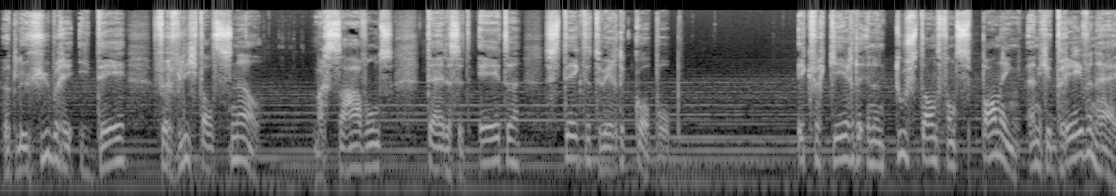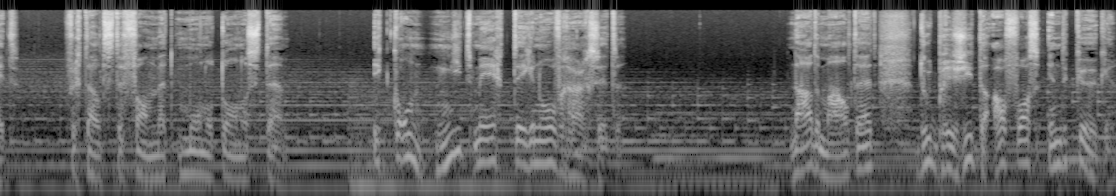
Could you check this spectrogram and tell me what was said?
Het lugubere idee vervliegt al snel, maar s'avonds, tijdens het eten, steekt het weer de kop op. Ik verkeerde in een toestand van spanning en gedrevenheid, vertelt Stefan met monotone stem. Ik kon niet meer tegenover haar zitten. Na de maaltijd doet Brigitte de afwas in de keuken.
